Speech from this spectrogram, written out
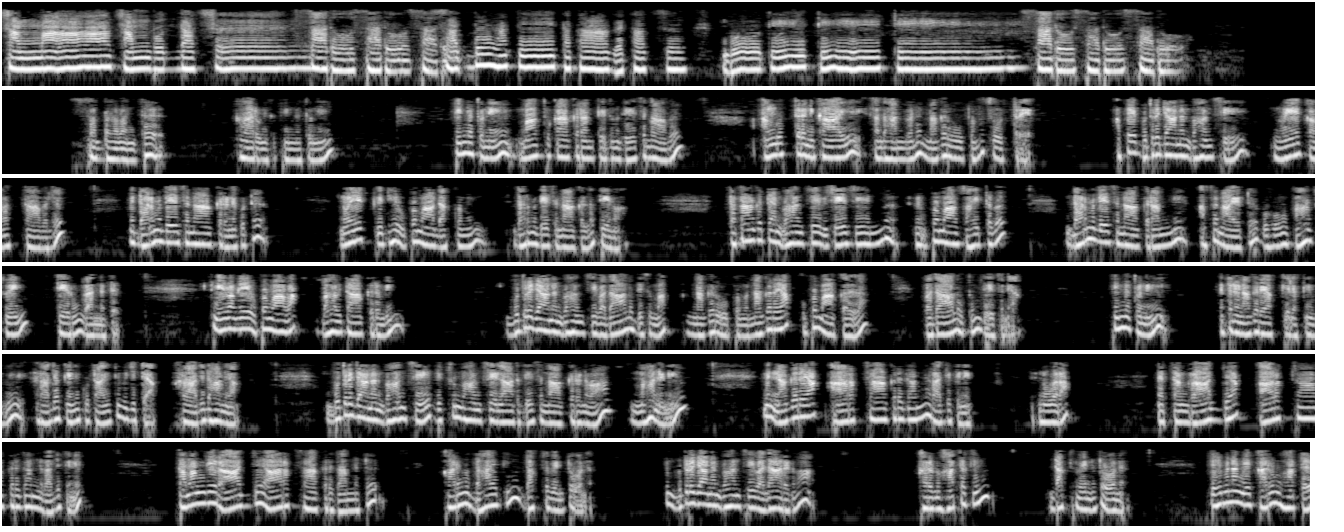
සම්මා සම්බුද්දස්ස. සාදු සාදු සාදු. සද්දහති තථාගතස්ස. බෝධිති සාදු සාදු සාදු. සද්ධාවන්ත කාරුණික පින්නතුනේ පින්නතුනේ මාතුකා කරන්ට යෙදුණු දේශනාව අංගුත්තර නිකායේ සඳහන් වන නගරූපම සූත්‍රය. අපේ බුදුරජාණන් වහන්සේ නොයේ කවස්තාවල මේ ධර්ම දේශනා කරනකොට නොයෙක් විදිහේ උපමා දක්වමින් ධර්ම දේශනා කළා තියෙනවා. තථාගතයන් වහන්සේ විශේෂයෙන්ම උපමා සහිතව ධර්ම දේශනා කරන්නේ අසන අයට බොහෝම පහසුවෙන් තේරුම් ගන්නට. මේ වගේ උපමාවක් භාවිතා කරමින් බුදුරජාණන් වහන්සේ වදාළ දෙසුමක් නගර උපම නගරයක් උපමා කළා වදාළ උතුම් දේශනයක්. පින්නතුනේ එතන නගරයක් කියලා කිව්වේ රජ කෙනෙකුට අයිති විජිතයක් රාජධානියක්. බුදුරජාණන් වහන්සේ වික්ෂුන් වහන්සේලාට දේශනා කරනවා මහණෙනි මේ නගරයක් ආරක්ෂා කරගන්න රජ කෙනෙක් නුවරක් නැත්නම් රාජ්‍යයක් ආරක්ෂා කරගන්න රජ කෙනෙක් තමන්ගේ රාජ්‍ය ආරක්ෂා කරගන්නට කරුණු 10කින් දක්ෂ වෙන්න ඕන. බුදුරජාණන් වහන්සේ වදාරනවා කරුණු 7කින් දක්ෂ වෙන්නට ඕන. එහෙමනම් ඒ කරුණු 7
